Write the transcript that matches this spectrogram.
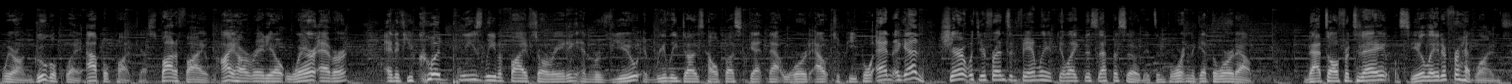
We are on Google Play, Apple Podcast, Spotify, iHeartRadio, wherever. And if you could, please leave a five star rating and review. It really does help us get that word out to people. And again, share it with your friends and family if you like this episode. It's important to get the word out. That's all for today. We'll see you later for headlines.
